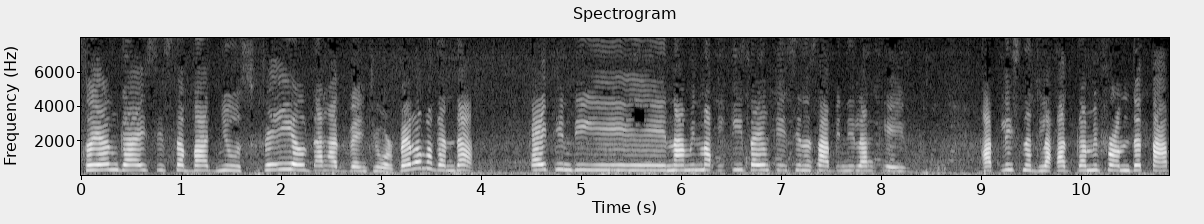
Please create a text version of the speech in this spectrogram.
So yan guys, is the bad news. Failed ang adventure. Pero maganda. Kahit hindi namin makikita yung sinasabi nilang cave. At least naglakad kami from the top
